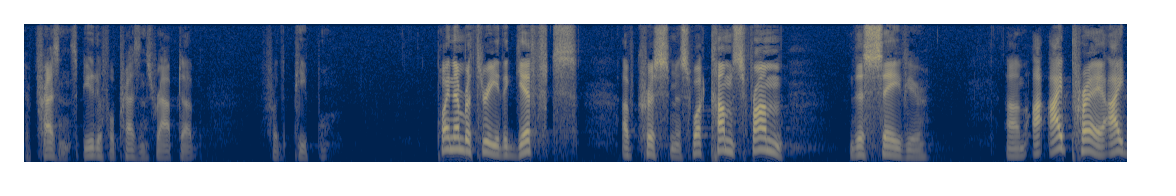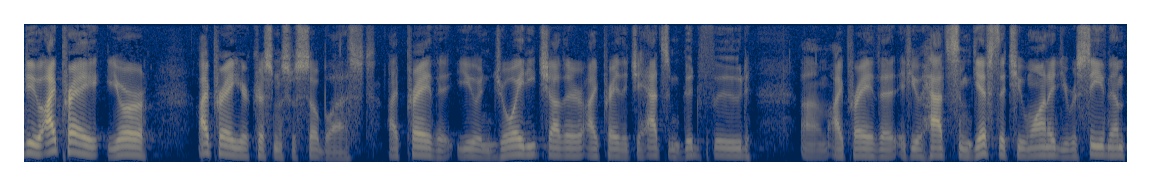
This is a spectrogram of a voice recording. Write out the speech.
They're presents, beautiful presents wrapped up for the people. Point number three the gifts of Christmas. What comes from this Savior? Um, I, I, pray, I do, I pray your. I pray your Christmas was so blessed. I pray that you enjoyed each other. I pray that you had some good food. Um, I pray that if you had some gifts that you wanted, you received them.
